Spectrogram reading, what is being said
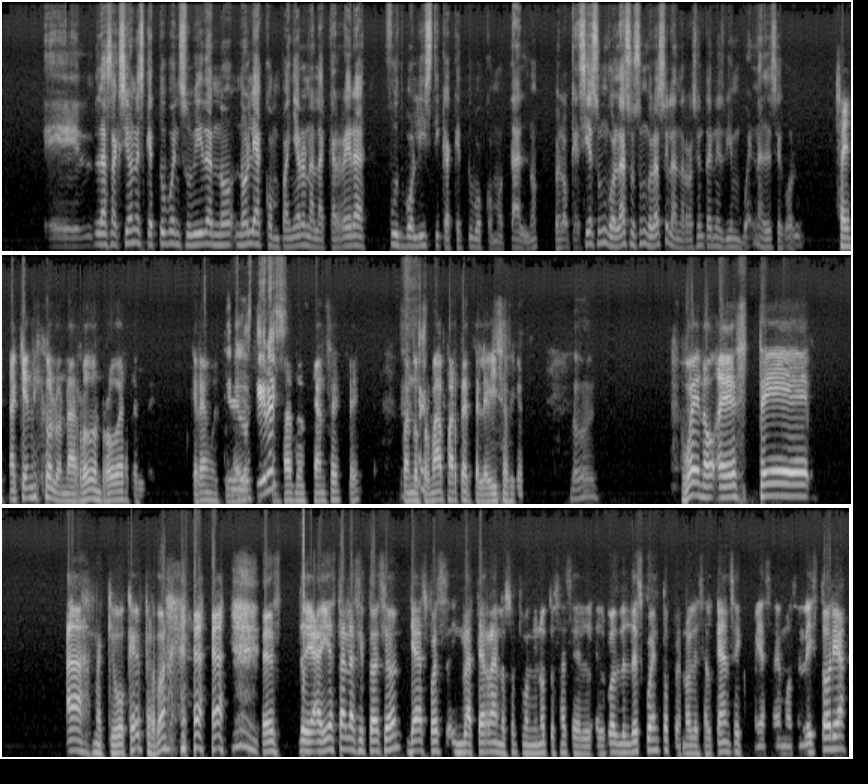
eh, las acciones que tuvo en su vida no, no le acompañaron a la carrera futbolística que tuvo como tal, ¿no? Pero lo que sí es un golazo, es un golazo y la narración también es bien buena de ese gol. Sí, aquí en México lo narró Don Robert, que era ¿De los Tigres? Cuando formaba parte de Televisa, fíjate. Bueno, este. Ah, me equivoqué, perdón. este ahí está la situación. Ya después Inglaterra en los últimos minutos hace el, gol del descuento, pero no les alcanza y como ya sabemos en la historia,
